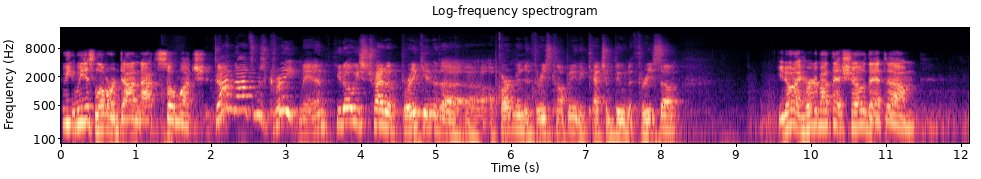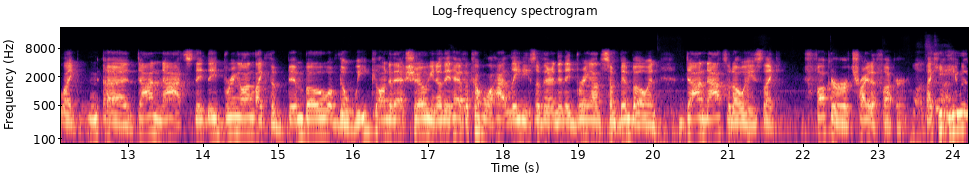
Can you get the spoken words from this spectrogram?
we we just love our Don Knotts so much. Don Knotts was great, man. He'd always try to break into the uh, apartment in Three's Company to catch him doing a threesome. You know what I heard about that show? That um, like uh, Don Knotts, they they bring on like the bimbo of the week onto that show. You know, they'd have a couple of hot ladies live there, and then they'd bring on some bimbo, and Don Knotts would always like fuck her or try to fuck her. What's like he, he was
